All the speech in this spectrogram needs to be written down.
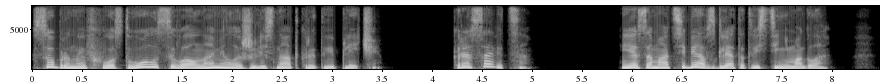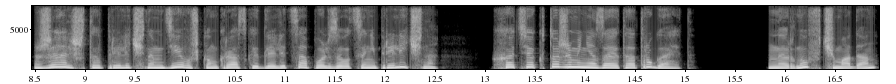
Собранные в хвост волосы волнами ложились на открытые плечи. Красавица. Я сама от себя взгляд отвести не могла. Жаль, что приличным девушкам краской для лица пользоваться неприлично. Хотя кто же меня за это отругает? Нырнув в чемодан,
